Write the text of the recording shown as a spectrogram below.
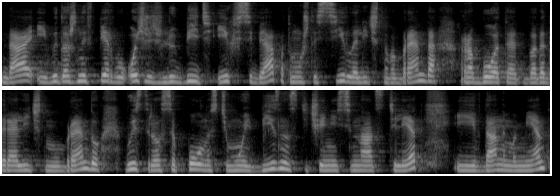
да, и вы должны в первую очередь любить их в себя, потому что сила личного бренда работает благодаря личному бренду выстроился полностью мой бизнес в течение 17 лет. И в данный момент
